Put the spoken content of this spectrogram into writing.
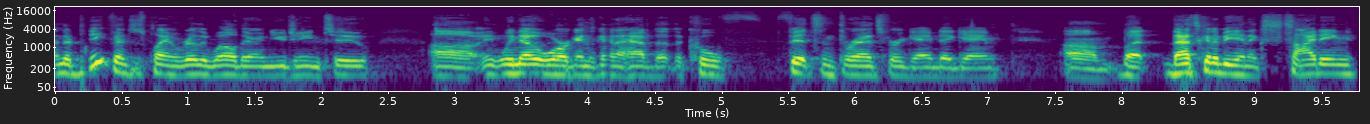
and their defense is playing really well there in Eugene too. Uh, we know Oregon's going to have the, the cool fits and threads for a game day game. Um, but that's going to be an exciting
